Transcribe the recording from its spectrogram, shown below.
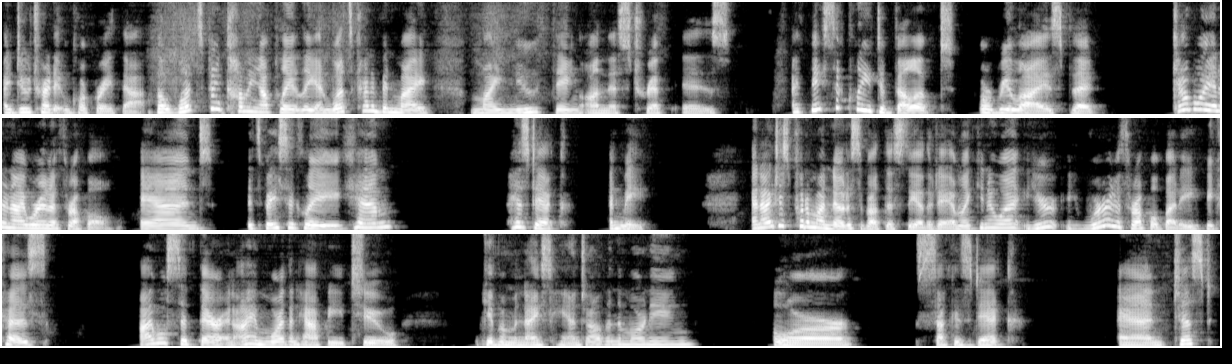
I do try to incorporate that. But what's been coming up lately and what's kind of been my my new thing on this trip is I basically developed or realized that Cowboy and I were in a thruple, and it's basically him, his dick, and me. And I just put him on notice about this the other day. I'm like, you know what? You're we're in a thruple, buddy, because I will sit there and I am more than happy to give him a nice hand job in the morning or suck his dick and just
